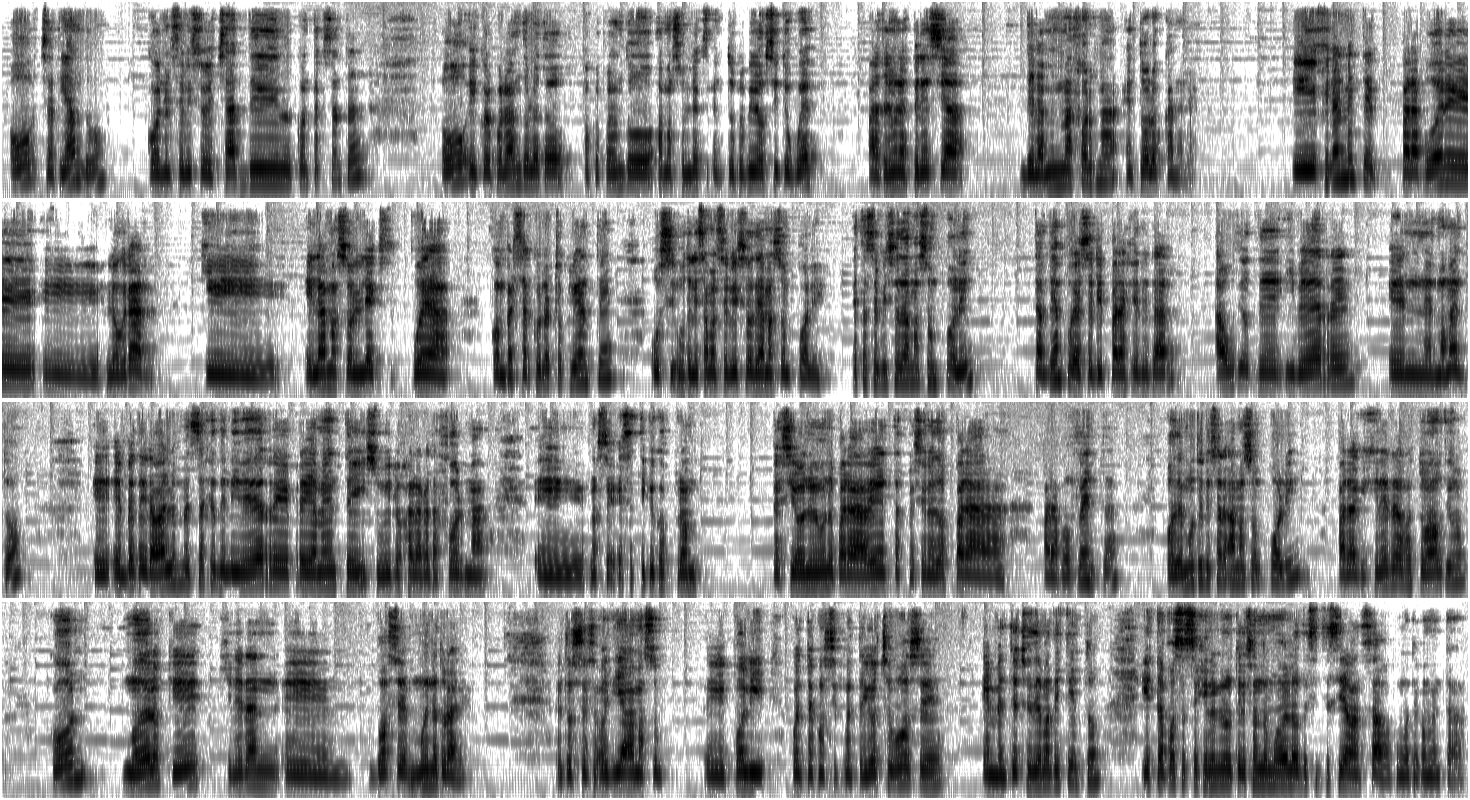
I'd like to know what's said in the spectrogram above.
o chateando con el servicio de chat del contact center o incorporándolo incorporando Amazon Lex en tu propio sitio web para tener una experiencia de la misma forma en todos los canales. Y finalmente, para poder eh, eh, lograr que el Amazon Lex pueda conversar con nuestros clientes, utilizamos el servicio de Amazon Poly. Este servicio de Amazon Poly también puede servir para generar audios de IBR en el momento eh, en vez de grabar los mensajes del IDR previamente y subirlos a la plataforma, eh, no sé, esos típicos prompts, presione 1 para ventas, presione 2 para, para postventa, podemos utilizar Amazon Poly para que genere estos audios con modelos que generan eh, voces muy naturales. Entonces, hoy día Amazon Poly cuenta con 58 voces en 28 idiomas distintos y estas voces se generan utilizando modelos de síntesis avanzados, como te comentaba.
